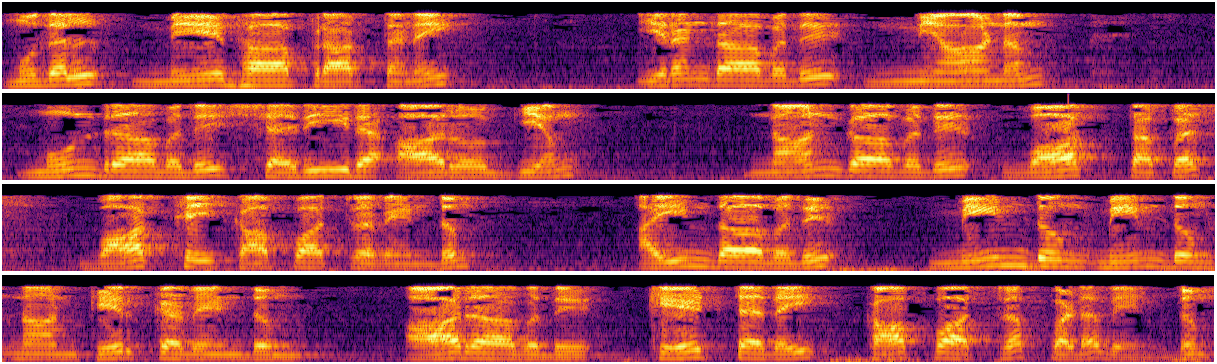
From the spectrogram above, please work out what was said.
முதல் மேதா பிரார்த்தனை இரண்டாவது ஞானம் மூன்றாவது ஷரீர ஆரோக்கியம். நான்காவது வாக் தபஸ் வாக்கை காப்பாற்ற வேண்டும். ஐந்தாவது மீண்டும் மீண்டும் நான் கேட்க வேண்டும். ஆறாவது கேட்டதை காப்பாற்றப்பட வேண்டும்.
